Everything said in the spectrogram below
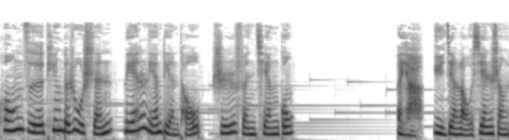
孔子听得入神，连连点头，十分谦恭。哎呀，遇见老先生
